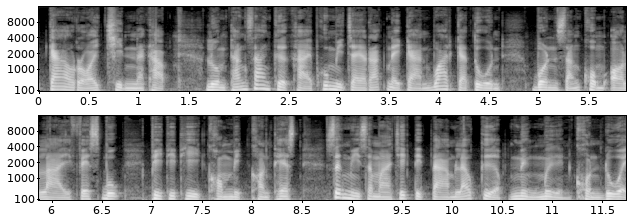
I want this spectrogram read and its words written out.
2,900 ชิ้นนะครับ รวมทั้งสร้างเครือข่ายผู้มีใจรักในการวาดการ์ตูน บนสังคมออนไลน์ Facebook PTT Comic Contest ซึ่งมีสมาชิกติดตามแล้วเกือบ 10,000 คนด้วย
